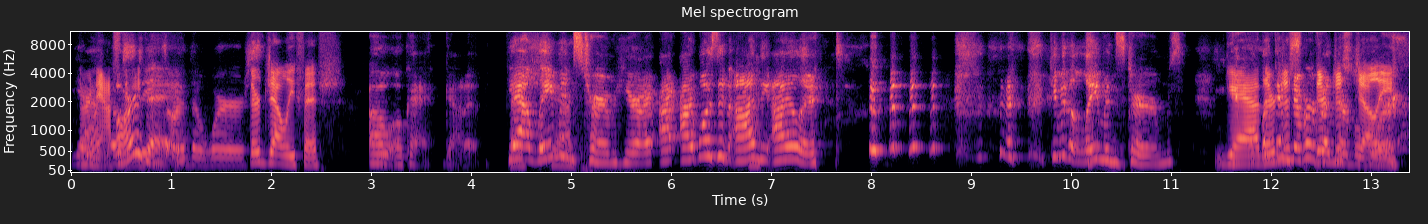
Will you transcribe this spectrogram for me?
yeah they're nasty. Are they? Are the worst. They're jellyfish. Oh, okay, got it. Yeah, layman's yeah. term here. I, I, I wasn't on the island. Give me the layman's terms. Yeah, they're just they're just jelly.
